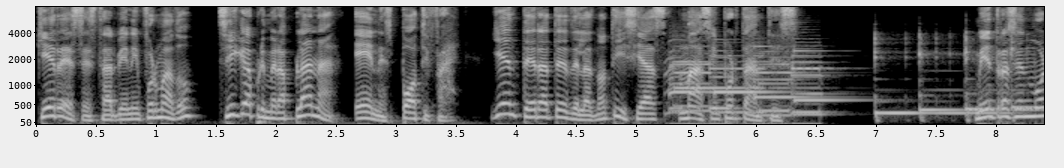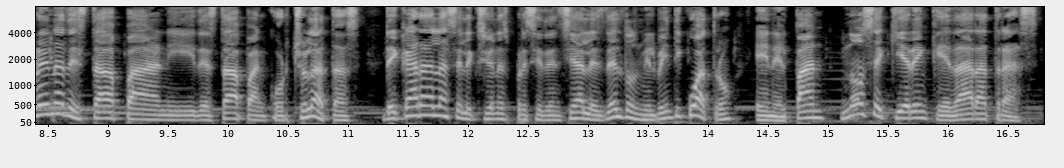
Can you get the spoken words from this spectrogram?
¿Quieres estar bien informado? Siga Primera Plana en Spotify y entérate de las noticias más importantes. Mientras en Morena destapan y destapan corcholatas, de cara a las elecciones presidenciales del 2024, en el PAN no se quieren quedar atrás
